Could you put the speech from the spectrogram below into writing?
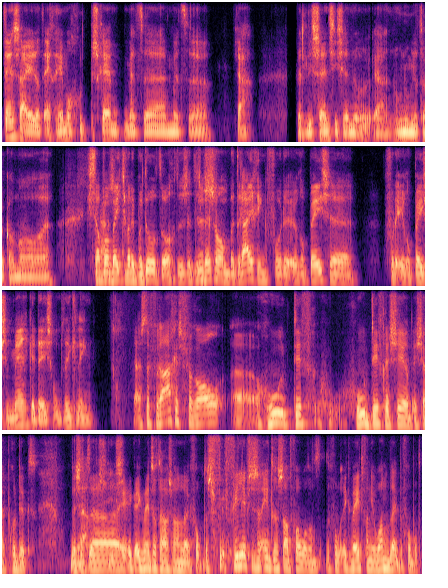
tenzij je dat echt helemaal goed beschermt met, uh, met, uh, ja, met licenties en ja, hoe noem je dat ook allemaal. je snapt ja, wel een beetje wat ik bedoel, toch? Dus het is dus, best wel een bedreiging voor de Europese, voor de Europese merken, deze ontwikkeling. Ja, dus de vraag is vooral hoe, dif, hoe, hoe differentiërend is jouw product? Dus ja, het, uh, ik, ik weet het trouwens wel een leuk voorbeeld. Dus Philips is een interessant voorbeeld. Want bijvoorbeeld, ik weet van die OneBlade bijvoorbeeld,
